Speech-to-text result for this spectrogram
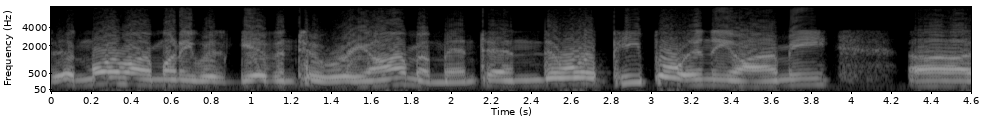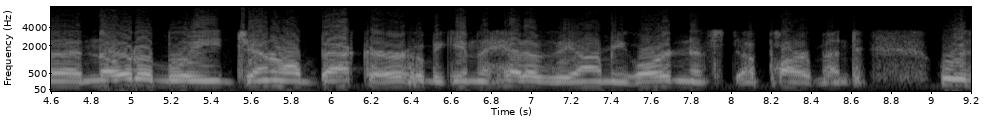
more and more money was given to rearmament, and there were people in the army, uh, notably General Becker, who became the head of the Army Ordnance Department, who was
